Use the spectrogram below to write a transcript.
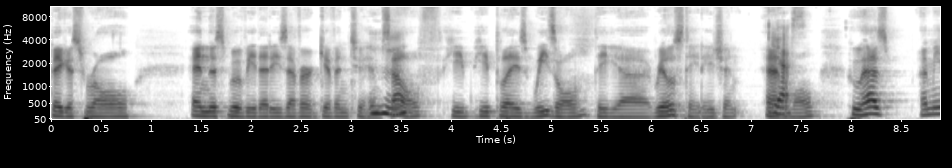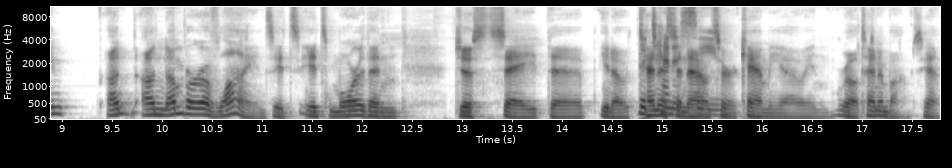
biggest role in this movie that he's ever given to himself. He he plays Weasel, the uh, real estate agent Yes. animal, who has, I mean, a, a number of lines. It's it's more than just say the you know The tennis, announcer cameo in Royal Tenenbaums. Yeah.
